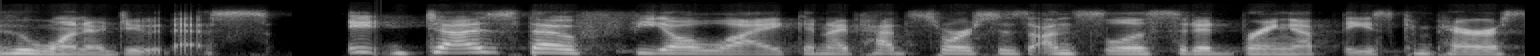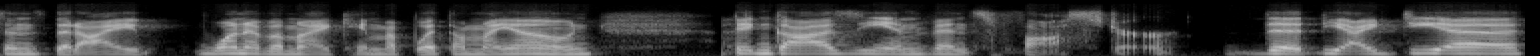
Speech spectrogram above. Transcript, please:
who want to do this. It does, though, feel like, and I've had sources unsolicited bring up these comparisons that I, one of them I came up with on my own, Benghazi and Vince Foster. The the idea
